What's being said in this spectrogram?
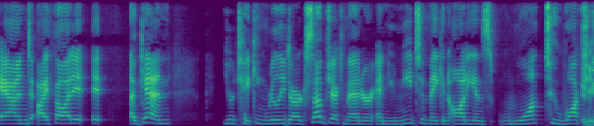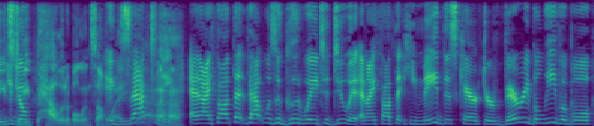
and I thought it it again. You're taking really dark subject matter, and you need to make an audience want to watch It it. needs you to don't be palatable in some way. Yeah, Exactly. uh-huh. And I thought that that was a good way to do it. And I thought that he made this character very believable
